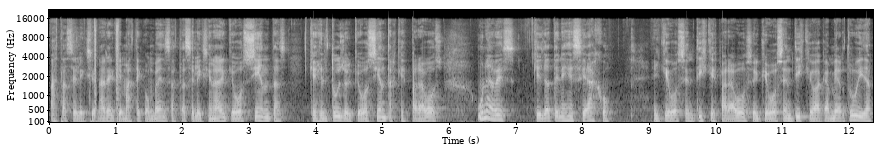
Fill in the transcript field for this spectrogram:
hasta seleccionar el que más te convenza, hasta seleccionar el que vos sientas que es el tuyo, el que vos sientas que es para vos. Una vez que ya tenés ese ajo, el que vos sentís que es para vos, el que vos sentís que va a cambiar tu vida,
